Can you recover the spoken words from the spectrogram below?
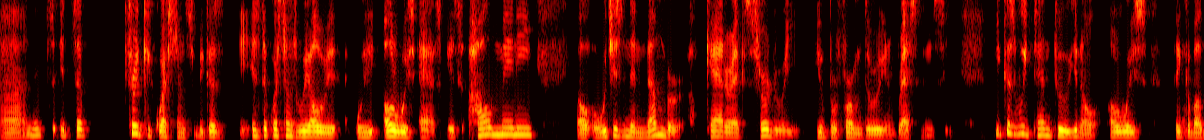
Uh, and it's, it's a tricky questions because it's the questions we always, we always ask. It's how many, or which is the number of cataract surgery you perform during residency. Because we tend to, you know, always think about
